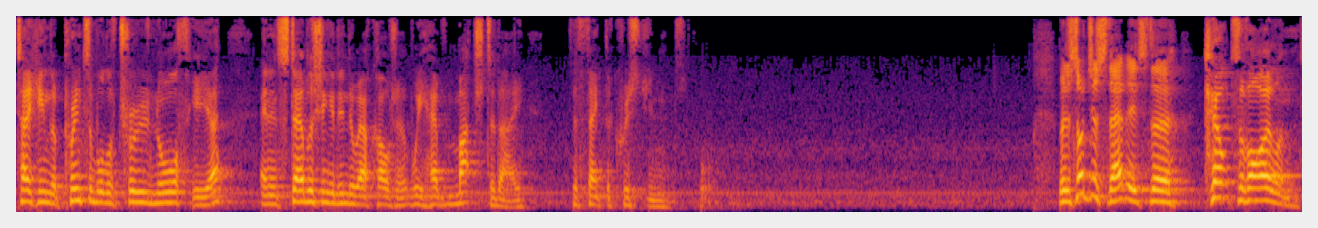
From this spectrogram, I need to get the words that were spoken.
taking the principle of true north here and establishing it into our culture. We have much today to thank the Christians for. But it's not just that, it's the Celts of Ireland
